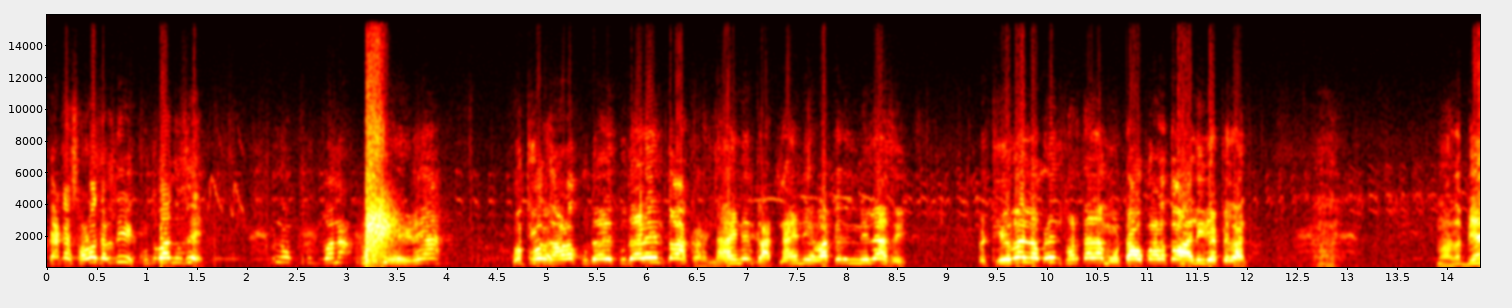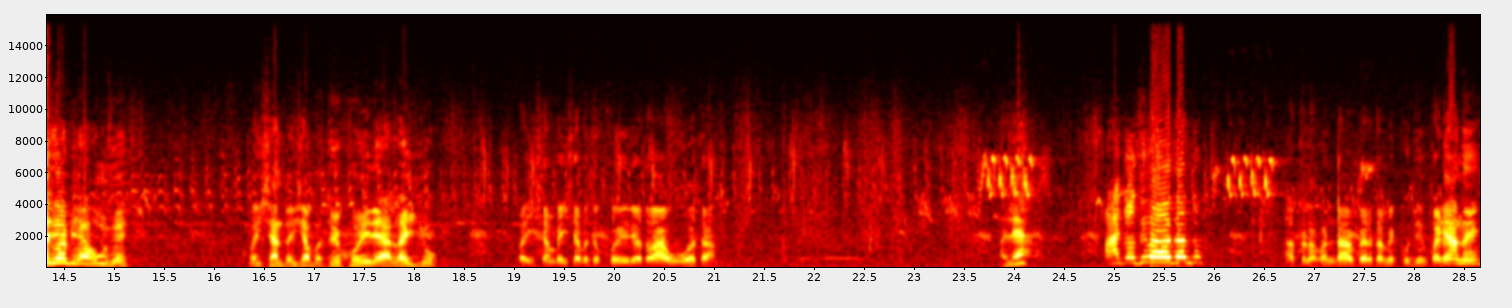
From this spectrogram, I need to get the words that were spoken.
કાકા સડો જલ્દી, કૂદવાનું છે. કૂદવાના આખો દાડો કુદાડે કુદાડે ને તો આ ઘરનાય ને ઘાટનાય ને એવા કરીને મેલ્યા છે. પણ ઠેવા લબડે ને ફરતા મોટા ઉપાડો તો હાલી રહ્યા પેલા મારે તો બે જવા બે હું છે. પૈસા ને પૈસા બધે ખોઈ રહ્યા લઈ ગયો. પૈસા પૈસા બધું ખોઈ રહ્યો તો આવું હતા. અલ્યા? આ ચોથી લાવ્યા હતા તું? આ પેલા વંડા ઉપર તમે કૂદીને પડ્યા ને?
